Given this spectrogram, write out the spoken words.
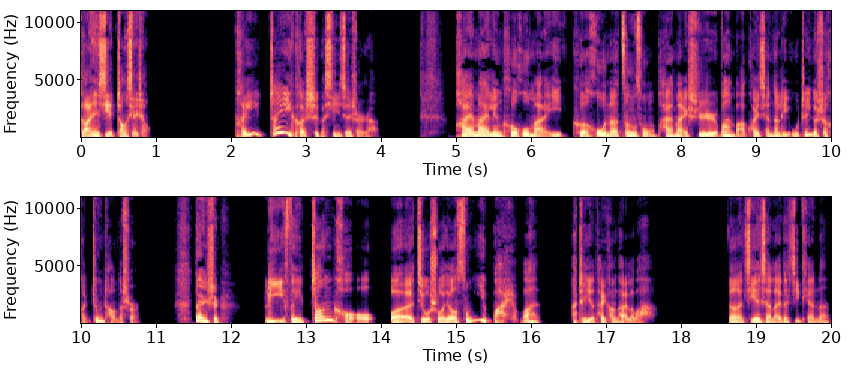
感谢张先生。”嘿，这可是个新鲜事儿啊！拍卖令客户满意，客户呢赠送拍卖师万把块钱的礼物，这个是很正常的事儿。但是李飞张口呃就说要送一百万，啊，这也太慷慨了吧？那接下来的几天呢，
